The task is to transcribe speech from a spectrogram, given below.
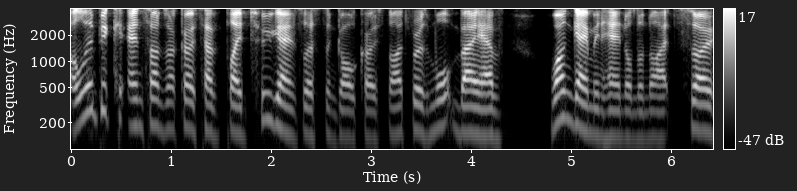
Olympic and Sunshine Coast have played two games less than Gold Coast Knights, whereas Moreton Bay have one game in hand on the Knights. So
